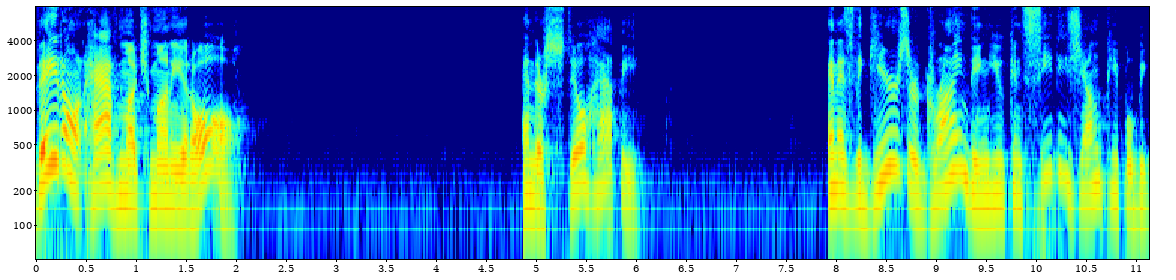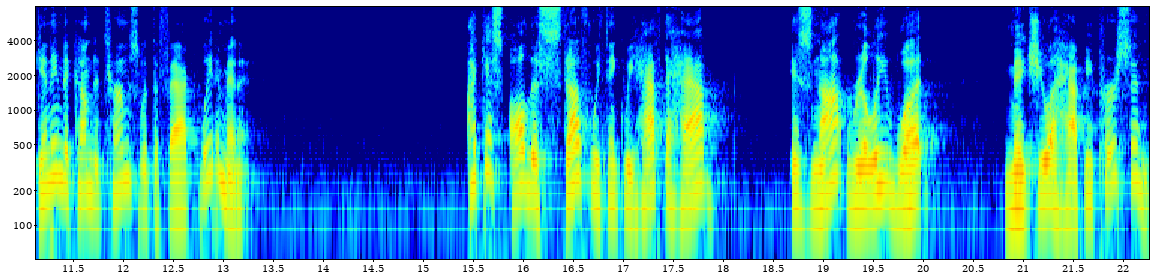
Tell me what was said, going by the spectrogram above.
They don't have much money at all. And they're still happy. And as the gears are grinding, you can see these young people beginning to come to terms with the fact wait a minute. I guess all this stuff we think we have to have is not really what makes you a happy person.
